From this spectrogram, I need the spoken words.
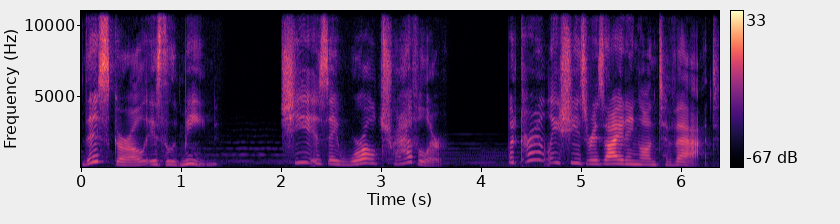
This girl is Lumine. She is a world traveler, but currently she's residing on Teyvat.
